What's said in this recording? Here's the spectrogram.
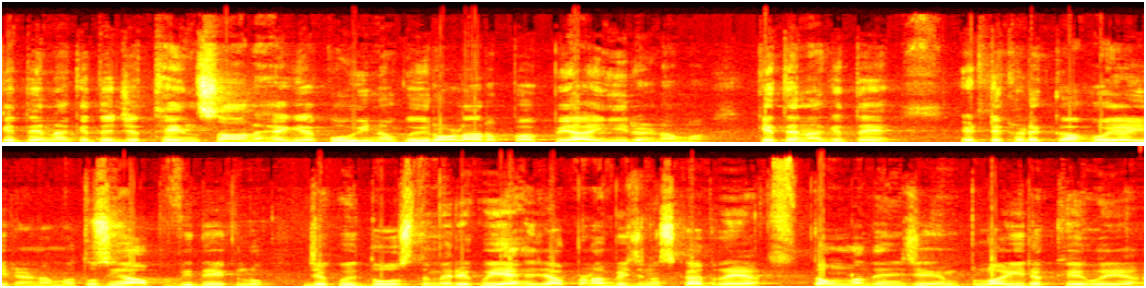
ਕਿਤੇ ਨਾ ਕਿਤੇ ਜਿੱਥੇ ਇਨਸਾਨ ਹੈਗਾ ਕੋਈ ਨਾ ਕੋਈ ਰੌਲਾ ਰੱਪਾ ਪਿਆ ਹੀ ਰਹਿਣਾ ਵਾ। ਕਿਤੇ ਨਾ ਕਿਤੇ ਇੱਟ ਖੜਕਾ ਹੋਇਆ ਹੀ ਰਹਿਣਾ ਵਾ। ਤੁਸੀਂ ਆਪ ਵੀ ਦੇਖ ਲਓ, ਜੇ ਕੋਈ ਦੋਸਤ ਮੇਰੇ ਕੋਈ ਇਹੋ ਜਿਹਾ ਆਪਣਾ ਬਿਜ਼ਨਸ ਕਰ ਰਿਹਾ, ਤਾਂ ਉਹਨਾਂ ਦੇ ਜੇ EMPLOYE ਰੱਖੇ ਹੋਏ ਆ,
